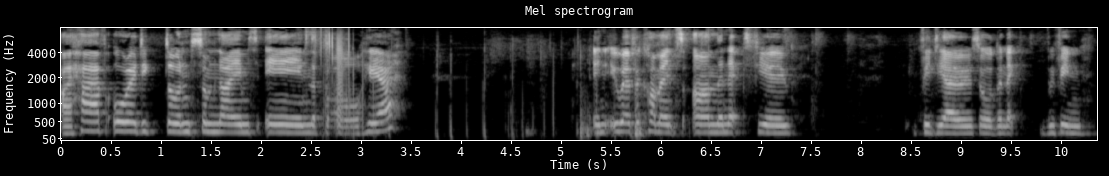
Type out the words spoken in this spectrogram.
I have already done some names in the bowl here. And whoever comments on the next few videos or the next within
